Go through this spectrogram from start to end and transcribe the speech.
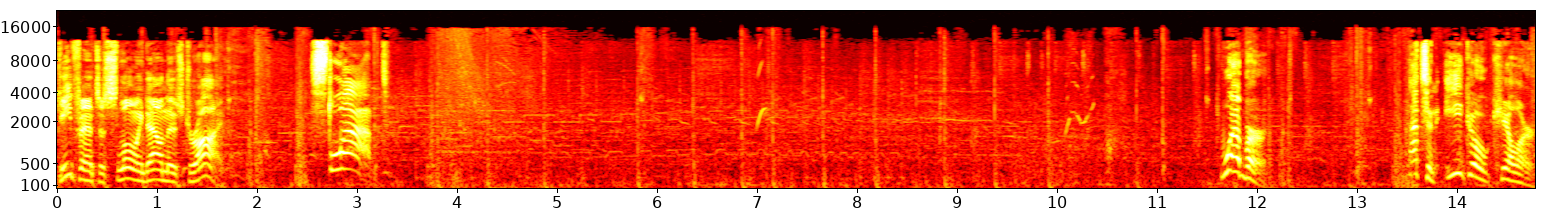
Defense is slowing down this drive. Slapped! Webber! That's an ego killer.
